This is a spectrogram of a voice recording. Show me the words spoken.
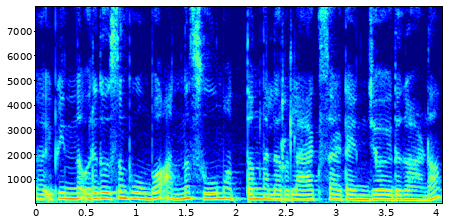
ഇപ്പം ഇന്ന് ഒരു ദിവസം പോകുമ്പോൾ അന്ന് സൂ മൊത്തം നല്ല റിലാക്സ് ആയിട്ട് എൻജോയ് ചെയ്ത് കാണുക.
